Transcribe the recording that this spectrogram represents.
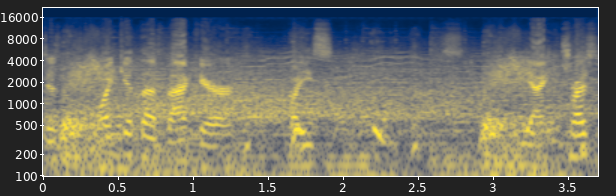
Doesn't quite get that back air, but he's... Yeah, he tries...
